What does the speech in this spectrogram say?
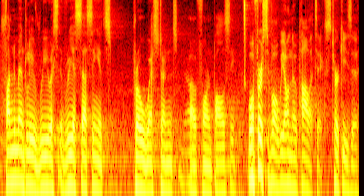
fundamentally reassessing its pro Western uh, foreign policy? Well, first of all, we all know politics. Turkey's a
